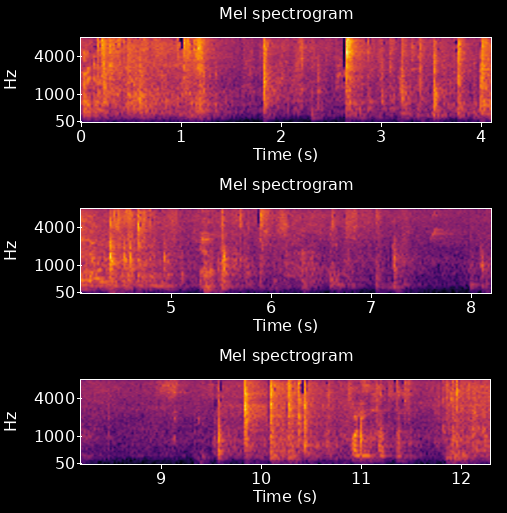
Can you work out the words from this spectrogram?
からこれに貼ったの。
